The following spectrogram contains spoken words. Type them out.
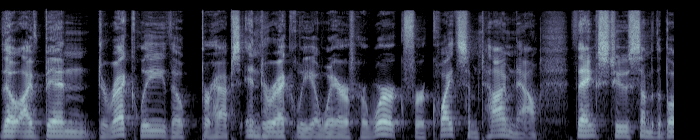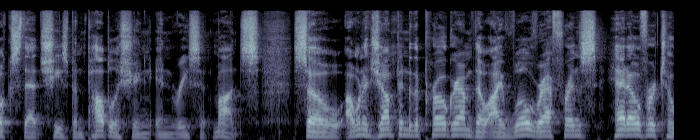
though I've been directly, though perhaps indirectly, aware of her work for quite some time now, thanks to some of the books that she's been publishing in recent months. So I want to jump into the program, though I will reference head over to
